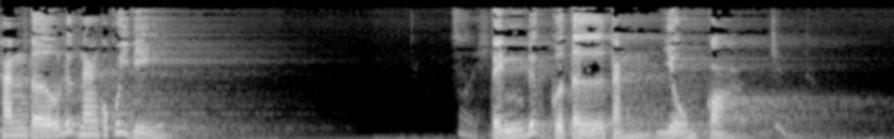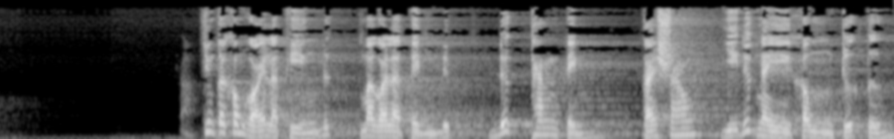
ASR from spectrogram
Thành tựu đức năng của quý vị. Tịnh đức của tự tánh vốn có. Chúng ta không gọi là thiện đức, Mà gọi là tịnh đức Đức thanh tịnh. Tại sao? Vì đức này không trước tướng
